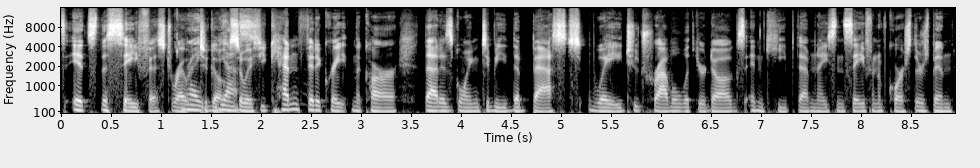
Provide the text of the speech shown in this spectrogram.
It's it's the safest route Right, to go. So if you can fit a crate in the car, that is going to be the best way to travel with your dogs and keep them nice and safe. And of course, there's been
